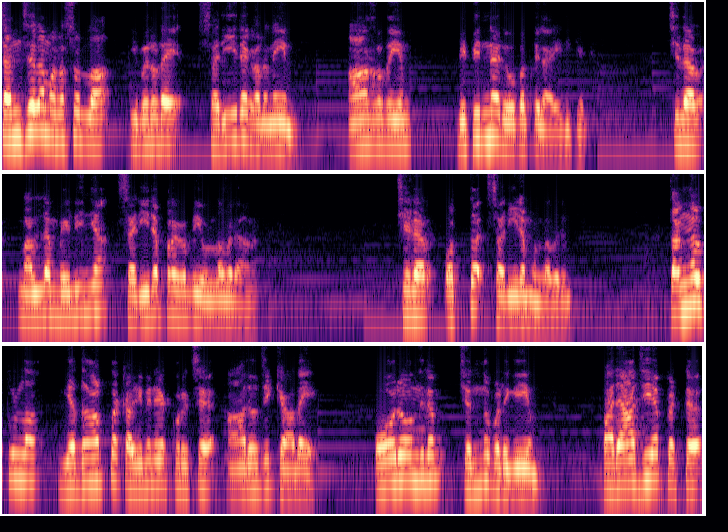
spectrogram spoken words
ചഞ്ചല മനസ്സുള്ള ഇവരുടെ ശരീരഘടനയും ആകൃതിയും വിഭിന്ന രൂപത്തിലായിരിക്കും. ചിലർ നല്ല മെലിഞ്ഞ ശരീരപ്രകൃതിയുള്ളവരാണ്. ചിലർ ഒത്ത ശരീരമുള്ളവരും തങ്ങൾക്കുള്ള യഥാർത്ഥ കഴിവിനെക്കുറിച്ച് ആലോചിക്കാതെ ഓരോന്നിലും ചെന്നുപെടുകയും പരാജയപ്പെട്ട്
